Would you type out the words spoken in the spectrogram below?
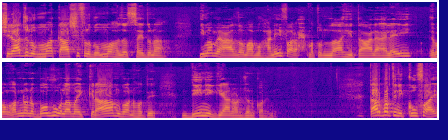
সিরাজুল উম্মা, কাশিফুল গুম্মা হজরত সাইদুনা ইমামে আজম আবু হানিফা রহমতুল্লাহি তালা আলাই এবং অন্যান্য বহু ওলামাই কিরামগণ হতে দিনই জ্ঞান অর্জন করেন। তারপর তিনি কুফায়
